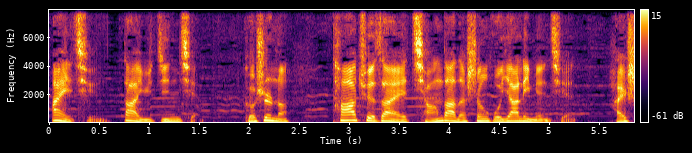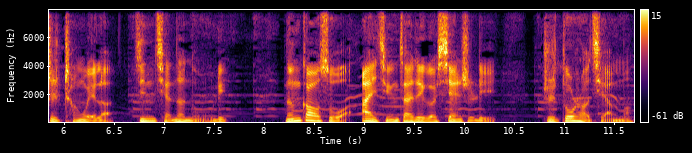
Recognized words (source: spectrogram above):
爱情大于金钱。可是呢，他却在强大的生活压力面前，还是成为了金钱的奴隶。能告诉我爱情在这个现实里值多少钱吗？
